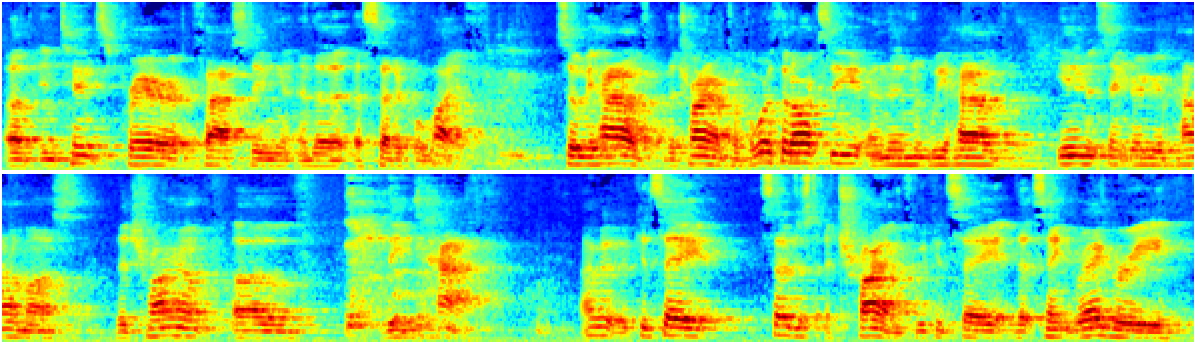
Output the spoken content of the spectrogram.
of intense prayer, fasting, and the ascetical life. So we have the triumph of orthodoxy, and then we have in St. Gregory Palamas the triumph of the path. I could say, instead of just a triumph, we could say that St. Gregory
